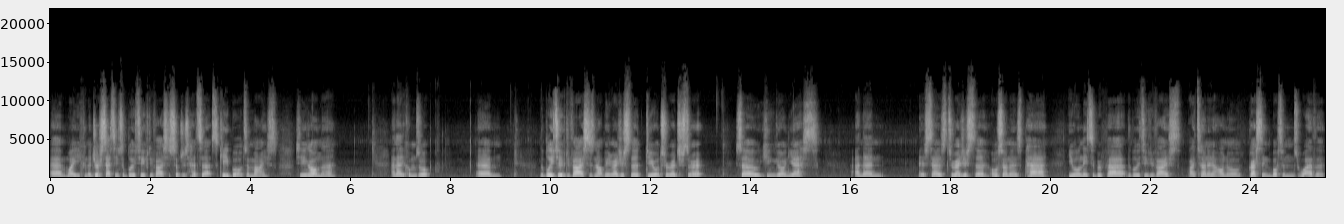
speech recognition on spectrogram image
um, where you can adjust settings to Bluetooth devices such as headsets, keyboards and mice. So you go on there and then it comes up um, the Bluetooth device has not been registered. Do you want to register it? So you can go on yes and then it says to register, also known as pair, you will need to prepare the Bluetooth device by turning it on or pressing buttons, whatever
